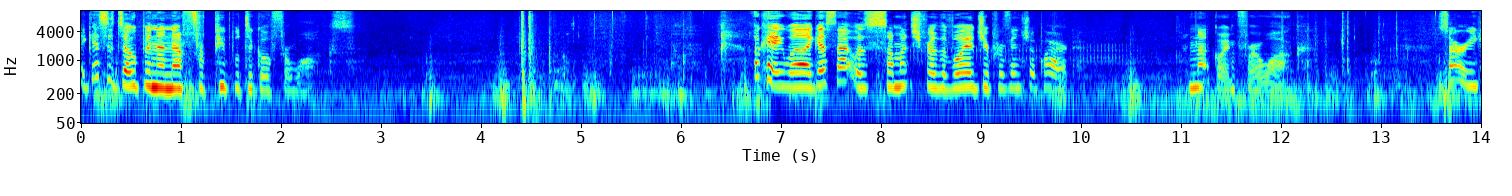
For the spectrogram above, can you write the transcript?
I guess it's open enough for people to go for walks. Okay, well, I guess that was so much for the Voyageur Provincial Park. I'm not going for a walk. Sorry.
